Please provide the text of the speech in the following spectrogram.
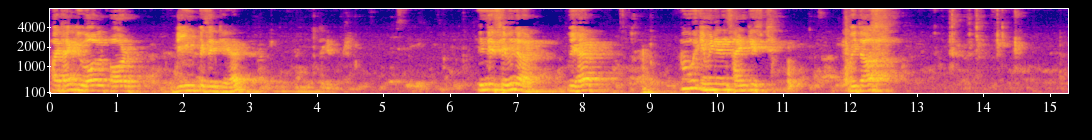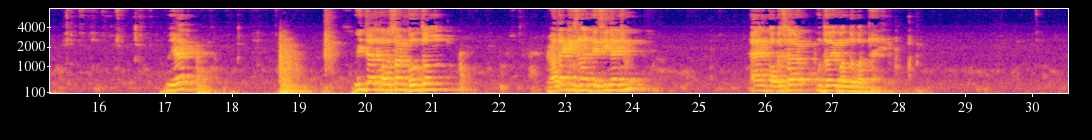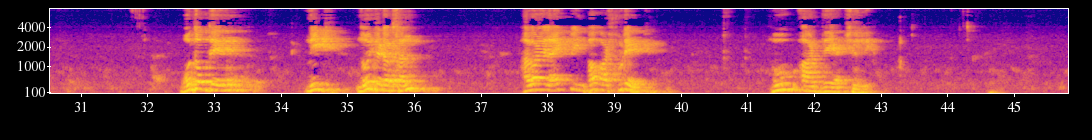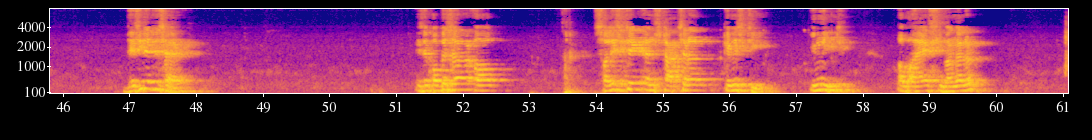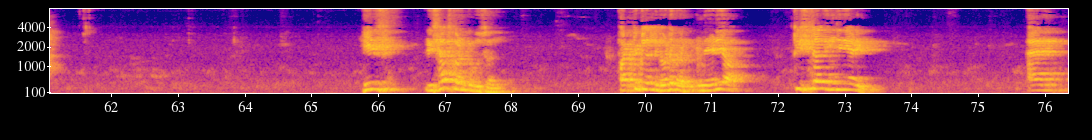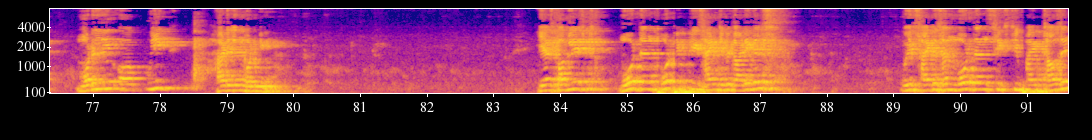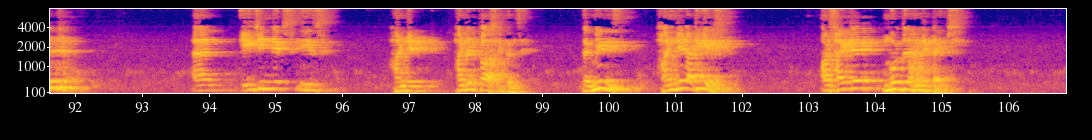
I thank you all for being present here. In this seminar, we have two eminent scientists with us. We have with us Professor Gautam Radhakrishnan Desiraju and Professor Uday Bandyopadhyay. Both of them need no introduction. However, I like to inform our student who are they actually. Desiraju sir is a professor of solid and structural chemistry unit of IISc Bangalore His research contribution, particularly notable in the area of crystal engineering and modeling of weak hydrogen bonding. He has published more than 450 scientific articles with citation more than 65,000 and H index is 100, 100 plus you can say. That means 100 articles are cited more than 100 times.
